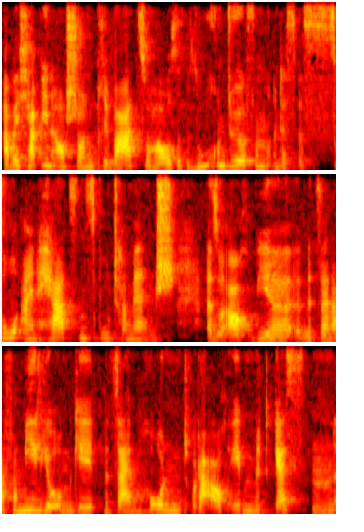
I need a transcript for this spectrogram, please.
Aber ich habe ihn auch schon privat zu Hause besuchen dürfen und das ist so ein herzensguter Mensch. Also auch wie er mit seiner Familie umgeht, mit seinem Hund oder auch eben mit Gästen.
